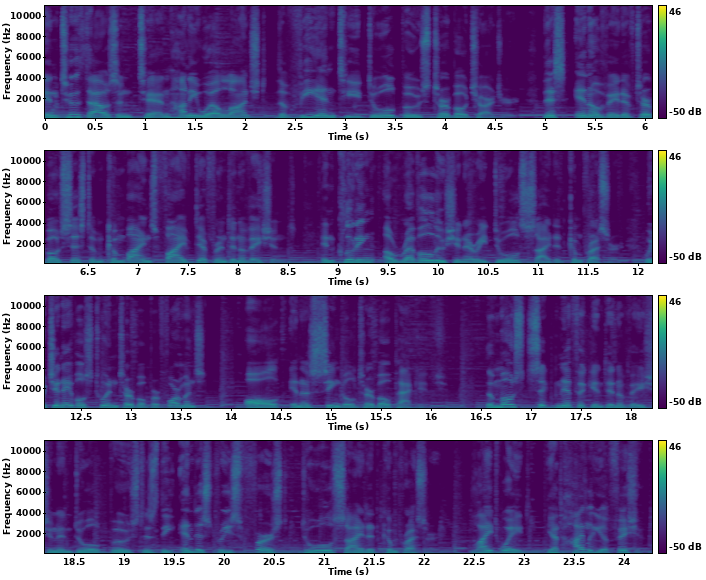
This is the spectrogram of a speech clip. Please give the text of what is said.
In 2010, Honeywell launched the VNT Dual Boost Turbocharger. This innovative turbo system combines five different innovations, including a revolutionary dual-sided compressor, which enables twin turbo performance all in a single turbo package. The most significant innovation in Dual Boost is the industry's first dual-sided compressor. Lightweight, yet highly efficient,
